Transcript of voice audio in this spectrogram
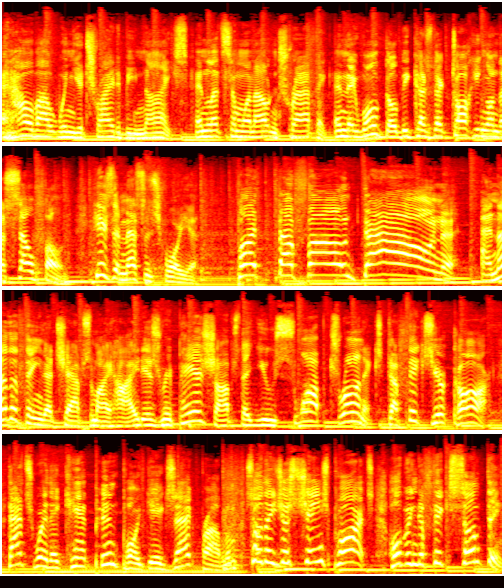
And how about when you try to be nice and let someone out in traffic and they won't go because they're talking on the cell phone? Here's a message for you. Put the phone down! Another thing that chaps my hide is repair shops that use Swaptronics to fix your car. That's where they can't pinpoint the exact problem, so they just change parts, hoping to fix something,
